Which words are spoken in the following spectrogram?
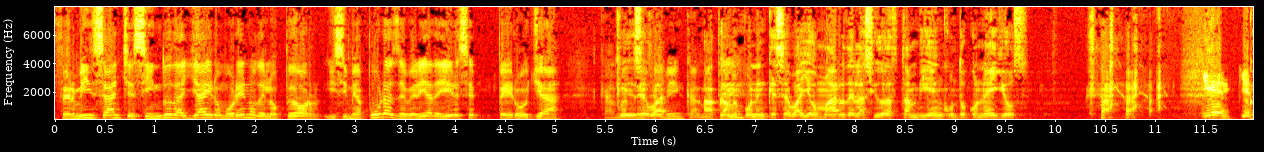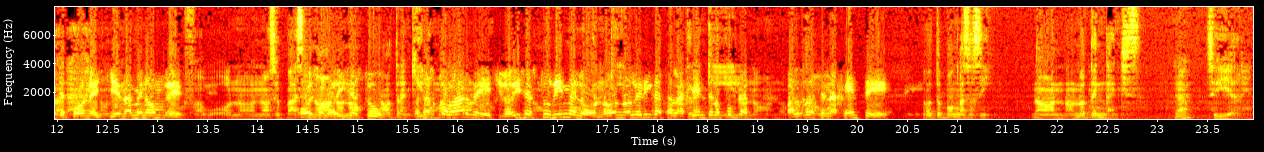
Fermín Sánchez, sin duda Jairo Moreno de lo peor, y si me apuras debería de irse, pero ya. Cálmate, Que se va- Fermín, cálmate. Acá me ponen que se vaya Omar de la ciudad también junto con ellos. ¿Quién? ¿Quién te pone? no, ¿Quién? Dame nombre. Por favor, no, no se pase. No, lo no, dices no, tú. no, tranquilo. No seas cobarde. si lo dices tú, dímelo. No, no le digas a la gente, no pongas palabras en la gente. No te pongas así. No, no, no te enganches. ¿Ya? Sí, Adrián.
